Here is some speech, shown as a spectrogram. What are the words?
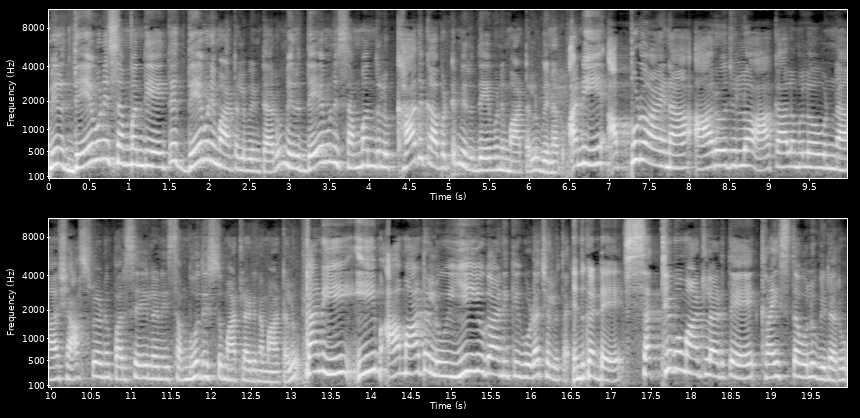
మీరు దేవుని సంబంధి అయితే దేవుని మాటలు వింటారు మీరు దేవుని సంబంధులు కాదు కాబట్టి మీరు దేవుని మాటలు వినరు. అని అప్పుడు ఆయన ఆ రోజుల్లో ఆ కాలములో ఉన్న శాస్త్రులను పరిచయులని సంబోధిస్తూ మాట్లాడిన మాటలు. కానీ ఈ ఆ మాటలు ఈ యుగానికి కూడా చెల్లుతాయి. ఎందుకంటే సత్యము మాట్లాడితే క్రైస్తవులు వినరు.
